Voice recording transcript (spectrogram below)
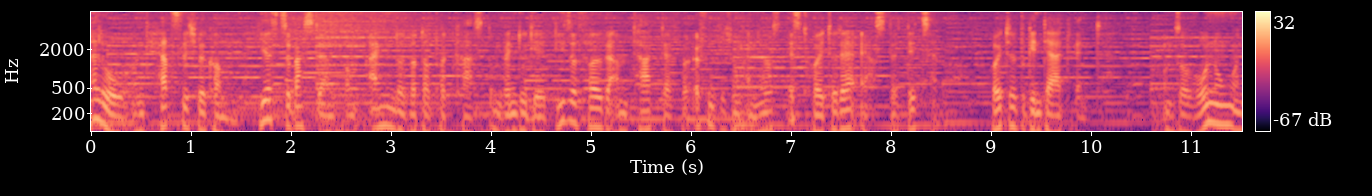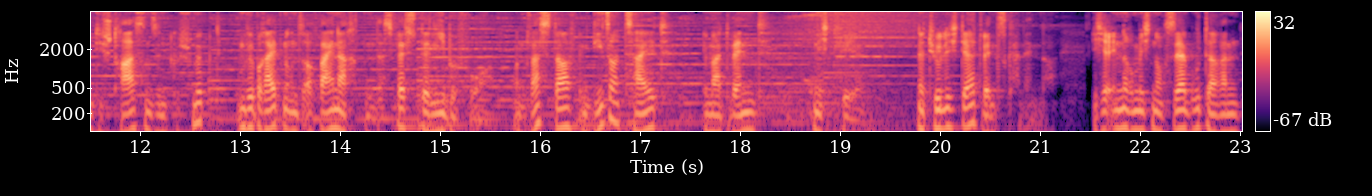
Hallo und herzlich willkommen. Hier ist Sebastian vom 100 Wörter Podcast und wenn du dir diese Folge am Tag der Veröffentlichung anhörst, ist heute der 1. Dezember. Heute beginnt der Advent. Unsere Wohnung und die Straßen sind geschmückt und wir bereiten uns auf Weihnachten, das Fest der Liebe vor. Und was darf in dieser Zeit im Advent nicht fehlen? Natürlich der Adventskalender. Ich erinnere mich noch sehr gut daran,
